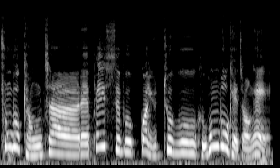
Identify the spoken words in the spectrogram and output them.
충북 경찰의 페이스북과 유튜브 그 홍보 계정에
